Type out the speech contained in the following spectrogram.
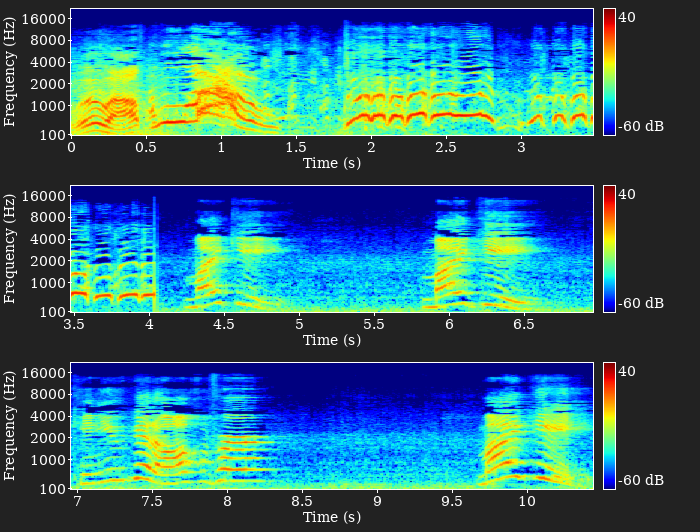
Whoa, up. Whoa! Mikey, Mikey, can you get off of her? Mikey!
